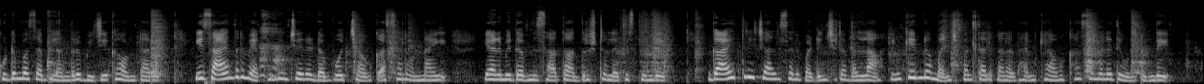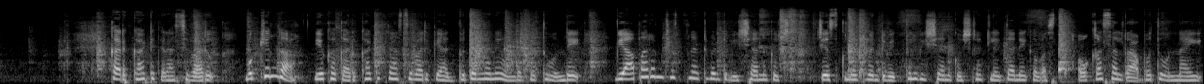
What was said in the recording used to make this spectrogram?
కుటుంబ సభ్యులందరూ బిజీగా ఉంటారు. ఈ సాయంత్రం ఎక్కడి నుంచైనా డబ్బు వచ్చే అవకాశాలు ఉన్నాయి. ఎనిమిది తొమ్మిది శాతం అదృష్టం లభిస్తుంది. గాయత్రి చాలసని పఠించడం వల్ల ఇంకెన్నో మంచి ఫలితాలు కలగడానికి అవకాశం అనేది ఉంటుంది. కర్కాటక రాశివారు ముఖ్యంగా ఈ యొక్క కర్కాటక రాశి వారికి అద్భుతంగానే ఉండబోతూ ఉంది. వ్యాపారం చేస్తున్నటువంటి విషయానికి చేసుకున్నటువంటి వ్యక్తుల విషయానికి వచ్చినట్లయితే అనేక అవకాశాలు రాబోతూ ఉన్నాయి.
